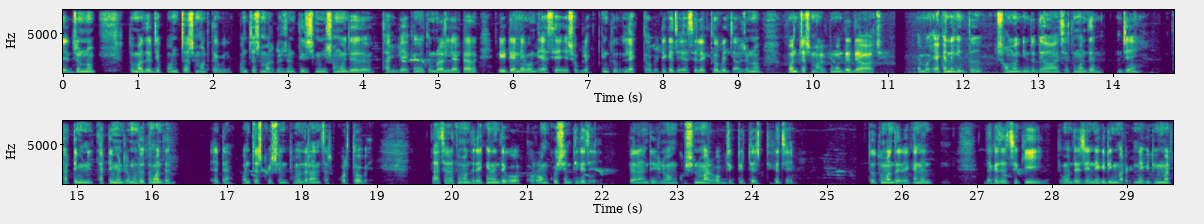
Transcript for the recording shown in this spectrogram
এর জন্য তোমাদের যে পঞ্চাশ মার্ক থাকবে, পঞ্চাশ মার্কের জন্য তিরিশ মিনিট সময় দিয়ে থাকবে। এখানে তোমরা লেটার রিটার্ন এবং এসে এসব লেখ, কিন্তু লিখতে হবে, ঠিক আছে? এসে লিখতে হবে, যার জন্য পঞ্চাশ মার্ক তোমাদের দেওয়া আছে। এবং এখানে কিন্তু সময় কিন্তু দেওয়া আছে তোমাদের যে থার্টি মিনিট থার্টি মিনিটের মধ্যে তোমাদের এটা পঞ্চাশ কোয়েশ্চেন তোমাদের আনসার করতে হবে। তাছাড়া তোমাদের এখানে দেখো রং কোয়েশ্চেন ঠিক আছে? পেনাল্টি লং কোয়েশ্চেন মার অবজেক্টিভ টেস্ট ঠিক আছে? তো তোমাদের এখানে দেখা যাচ্ছে কি, তোমাদের যে নেগেটিভ মার্ক নেগেটিভ মার্ক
